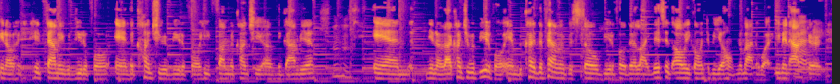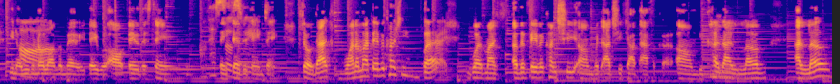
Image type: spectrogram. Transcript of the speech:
you know, his family was beautiful and the country was beautiful. He's from the country of the Gambia. Mm-hmm. And, you know, that country was beautiful. And because the family was so beautiful, they're like, this is always going to be your home, no matter what. Even after, right. you know, Aww. we were no longer married, they were all, they were the same. Oh, they so said sweet. the same thing. So that's one of my favorite countries. But right. what my other favorite country um, was actually South Africa. Um, because mm-hmm. I love, I love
